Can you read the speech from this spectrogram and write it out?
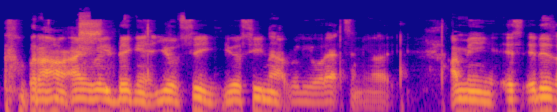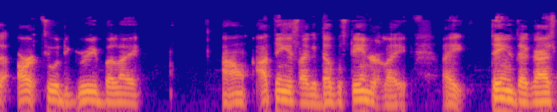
but I, I ain't really big in UFC. UFC not really all that to me. Like, I mean, it's it is an art to a degree, but like, I I think it's like a double standard. Like, like things that guys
